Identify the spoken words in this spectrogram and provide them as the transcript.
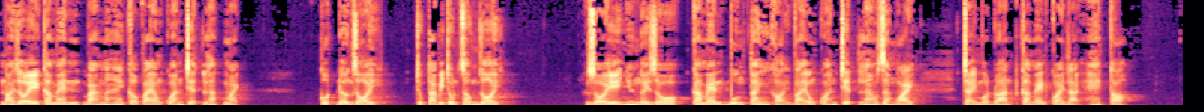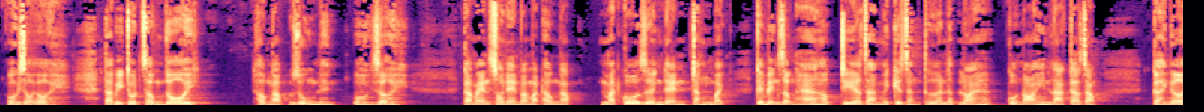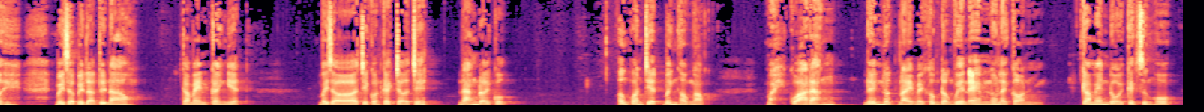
Nói rồi Carmen bám hai cầu vai ông quán triệt lắc mạnh. Cột đường rồi. Chúng ta bị chôn sống rồi. Rồi như người rồ, Carmen buông tay khỏi vai ông quán triệt lao ra ngoài. Chạy một đoạn, Carmen quay lại hét to. Ôi rồi ôi, ta bị chôn sống rồi. Hồng Ngọc rú lên. Ôi giời! Carmen soi đèn vào mặt Hồng Ngọc. Mặt cô dưới ánh đèn trắng bệch, cái miệng rộng há hốc chìa ra mấy cái răng thưa lấp lóa. Cô nói là cả giọng. Cả anh ơi, bây giờ biết làm thế nào? Carmen cay nghiệt. Bây giờ chỉ còn cách chờ chết. Đáng đợi cô. Ông quán triệt bênh Hồng Ngọc. Mày quá đáng. Đến nước này mày không động viên em nó lại còn... Carmen đổi cách xưng hô.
